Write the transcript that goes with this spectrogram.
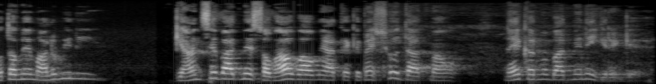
वो तो हमें मालूम ही नहीं ज्ञान से बाद में स्वभाव भाव में आते कि मैं शुद्ध आत्मा हूँ। नए कर्म बाद में नहीं गिरेंगे।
